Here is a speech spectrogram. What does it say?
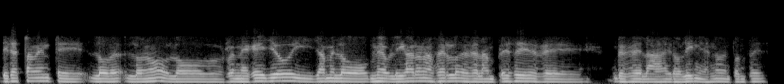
directamente lo, lo, no, lo renegué yo y ya me lo me obligaron a hacerlo desde la empresa y desde, desde las aerolíneas, ¿no? Entonces,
